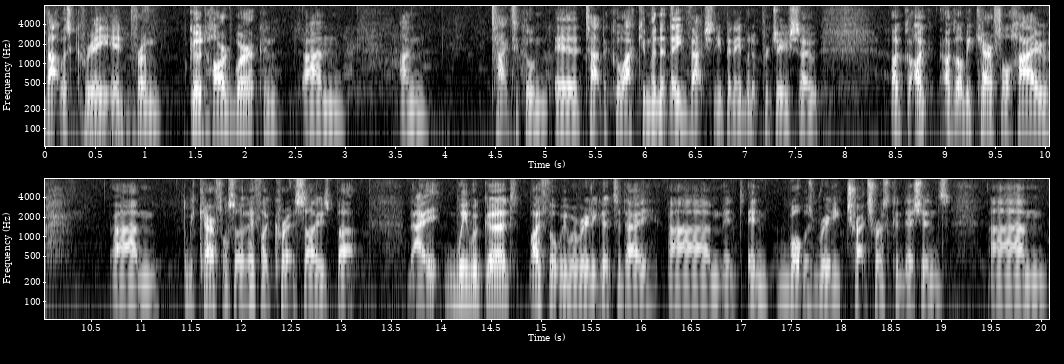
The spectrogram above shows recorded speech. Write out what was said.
that was created from good hard work and and and tactical uh, tactical acumen that they've actually been able to produce. So I've got to be careful how um, be careful sort of if I criticise, but no, we were good. I thought we were really good today um, in in what was really treacherous conditions. Um,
